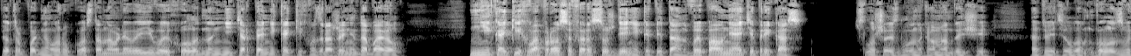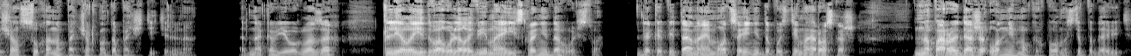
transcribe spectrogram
Петр поднял руку, останавливая его, и холодно, не терпя никаких возражений, добавил «Никаких вопросов и рассуждений, капитан. Выполняйте приказ». «Слушаюсь, главнокомандующий», — ответил он. Голос звучал сухо, но подчеркнуто почтительно. Однако в его глазах тлела едва уловимая искра недовольства. Для капитана эмоции — недопустимая роскошь, но порой даже он не мог их полностью подавить.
